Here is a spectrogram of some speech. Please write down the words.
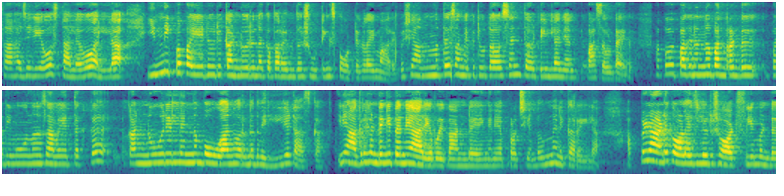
സാഹചര്യമോ സ്ഥലമോ അല്ല. ഇന്നിപ്പോൾ പയ്യന്നൂർ കണ്ണൂർ എന്നൊക്കെ പറയുന്നത് ഷൂട്ടിംഗ് സ്പോട്ടുകളായി മാറി. പക്ഷേ അന്നത്തെ സമയം ഇപ്പോൾ ടൂ തൗസൻഡ് തേർട്ടീനിലാണ് ഞാൻ പാസ് ആയത്. അപ്പോൾ പതിനൊന്ന് പന്ത്രണ്ട് പതിമൂന്ന് സമയത്തൊക്കെ കണ്ണൂരിൽ നിന്നും പോവുക എന്ന് പറയുന്നത് വലിയ ടാസ്ക്കാണ് ഇനി ആഗ്രഹം ഉണ്ടെങ്കിൽ തന്നെ ആരെയാ പോയി കാണണ്ടേ എങ്ങനെ അപ്രോച്ച് ചെയ്യേണ്ടത്? ഒന്നും എനിക്കറിയില്ല. അപ്പോഴാണ് കോളേജിൽ ഒരു ഷോർട്ട് ഫിലിം ഉണ്ട്.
